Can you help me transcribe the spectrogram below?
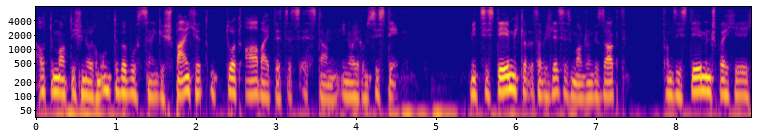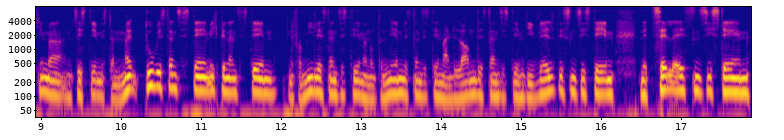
automatisch in eurem Unterbewusstsein gespeichert und dort arbeitet es, es dann in eurem System. Mit System, ich glaube, das habe ich letztes Mal schon gesagt, von Systemen spreche ich immer. Ein System ist ein, du bist ein System, ich bin ein System, eine Familie ist ein System, ein Unternehmen ist ein System, ein Land ist ein System, die Welt ist ein System, eine Zelle ist ein System,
